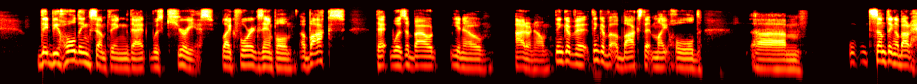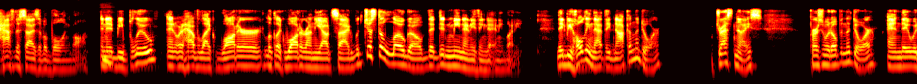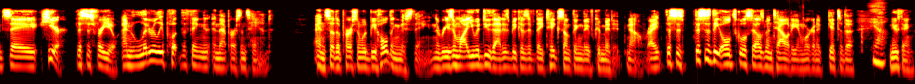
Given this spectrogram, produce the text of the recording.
they'd be holding something that was curious. Like, for example, a box that was about, you know, I don't know. Think of it, think of a box that might hold um something about half the size of a bowling ball. And mm. it'd be blue and it would have like water, look like water on the outside with just a logo that didn't mean anything to anybody. They'd be holding that, they'd knock on the door, dressed nice. Person would open the door and they would say, Here, this is for you, and literally put the thing in that person's hand. And so the person would be holding this thing. And the reason why you would do that is because if they take something, they've committed now, right? This is this is the old school sales mentality, and we're gonna get to the yeah. new thing.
